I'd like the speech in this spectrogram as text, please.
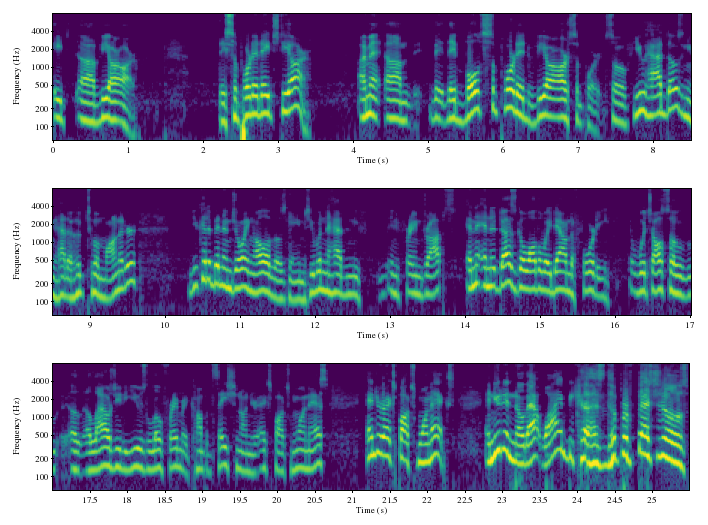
H, uh, VRR? They supported HDR. I mean, um, they, they both supported VRR support. So if you had those and you had a hook to a monitor, you could have been enjoying all of those games. You wouldn't have had any any frame drops, and and it does go all the way down to 40, which also uh, allows you to use low frame rate compensation on your Xbox One S and your Xbox One X. And you didn't know that. Why? Because the professionals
